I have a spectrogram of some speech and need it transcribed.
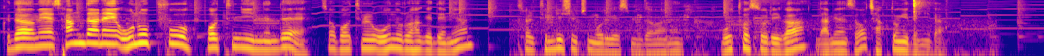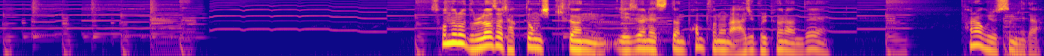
그 다음에 상단에 온오프 버튼이 있는데 저 버튼을 온으로 하게 되면 잘 들리실지 모르겠습니다만은 모터 소리가 나면서 작동이 됩니다. 손으로 눌러서 작동시키던 예전에 쓰던 펌프는 아주 불편한데 편하고 좋습니다.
